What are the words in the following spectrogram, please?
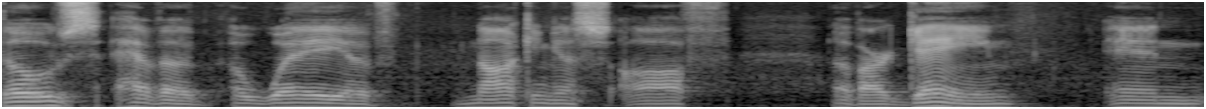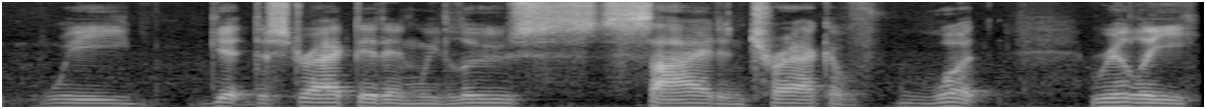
those have a, a way of knocking us off of our game and we get distracted and we lose sight and track of what really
